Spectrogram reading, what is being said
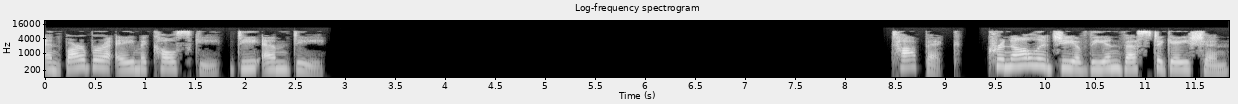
and Barbara A. Mikulski, DMD. Topic: Chronology of the investigation.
